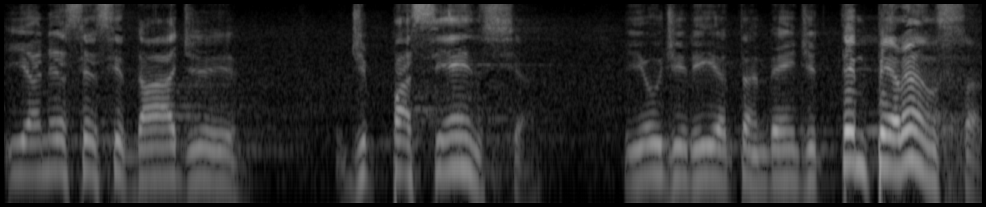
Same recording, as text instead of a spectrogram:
e a necessidade de paciência e eu diria também de temperança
